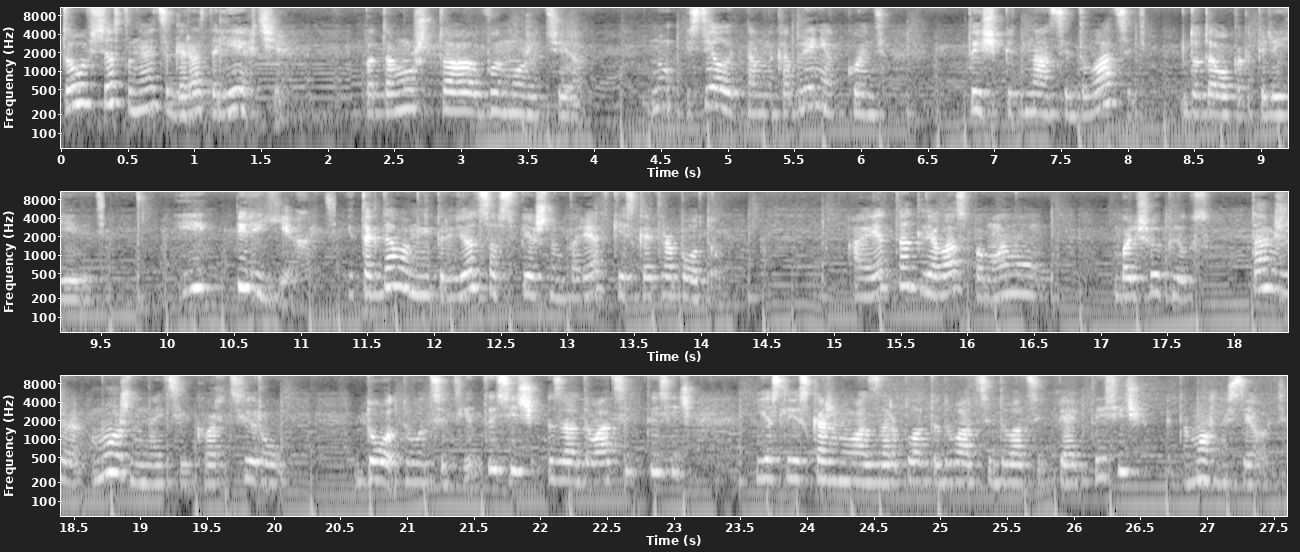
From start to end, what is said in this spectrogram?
то все становится гораздо легче, потому что вы можете ну, сделать там накопление какое-нибудь тысяч 15-20, до того, как переедете, и переехать. И тогда вам не придется в спешном порядке искать работу. А это для вас, по-моему, большой плюс. Также можно найти квартиру до 20 тысяч, за 20 тысяч. Если, скажем, у вас зарплата 20-25 тысяч, это можно сделать.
